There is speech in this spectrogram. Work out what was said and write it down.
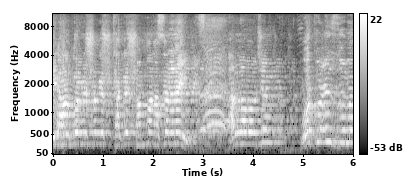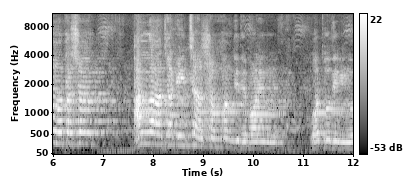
এই আল সঙ্গে থাকলে সম্মান আছে না নাই? আল্লাহ বলছেন আল্লাহ যাকে ইচ্ছা সম্মান দিতে পারেন। ওয়াতুদিল্লু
